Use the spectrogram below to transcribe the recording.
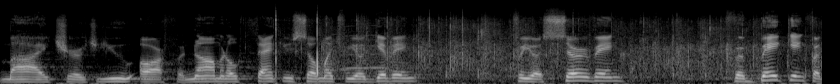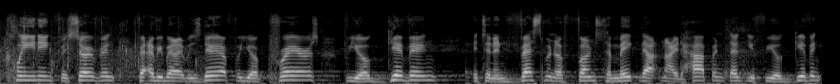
my church. You are phenomenal. Thank you so much for your giving, for your serving, for baking, for cleaning, for serving, for everybody that was there, for your prayers, for your giving. It's an investment of funds to make that night happen. Thank you for your giving.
